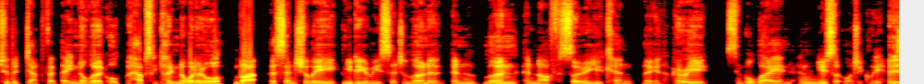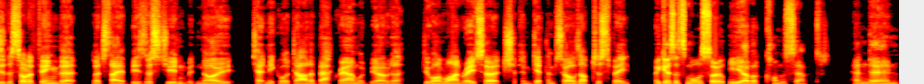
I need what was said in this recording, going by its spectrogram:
to the depth that they know it, or perhaps they don't know it at all. But essentially, you do your research and learn it and learn enough so you can, in a very simple way, and, and use it logically. And is it the sort of thing that, let's say, a business student with no technical data background would be able to do online research and get themselves up to speed? I guess it's more so you have a concept and then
